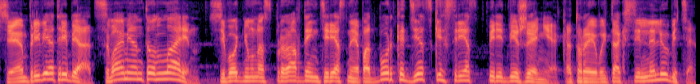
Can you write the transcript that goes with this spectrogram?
Всем привет, ребят! С вами Антон Ларин. Сегодня у нас правда интересная подборка детских средств передвижения, которые вы так сильно любите.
